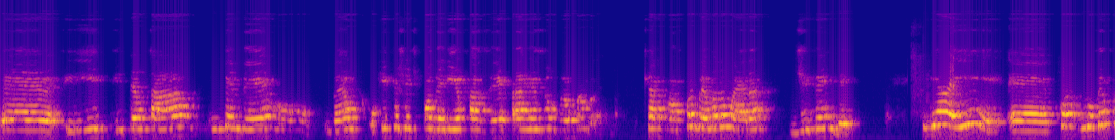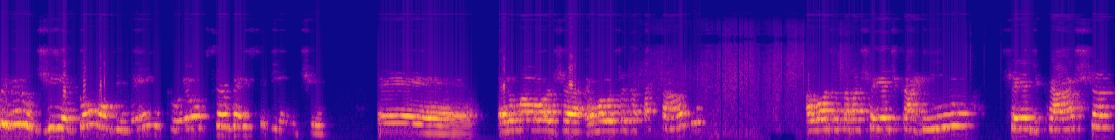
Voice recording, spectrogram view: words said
é, e, e, tentar entender o, né, o, que, que a gente poderia fazer para resolver o problema. Já que o problema não era de vender. E aí, é, no meu primeiro dia do movimento, eu observei o seguinte: é, era uma loja, é uma loja de atacado, a loja estava cheia de carrinho, cheia de caixa,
